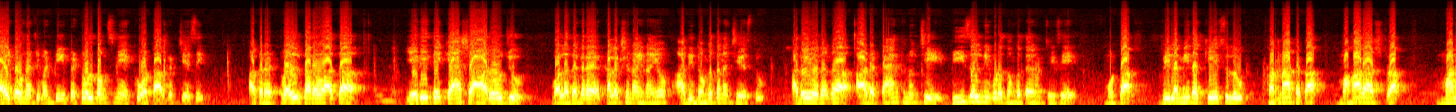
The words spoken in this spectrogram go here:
బయట ఉన్నటువంటి పెట్రోల్ బంక్స్ని ఎక్కువ టార్గెట్ చేసి అక్కడ ట్వెల్వ్ తర్వాత ఏదైతే క్యాష్ ఆ రోజు వాళ్ళ దగ్గర కలెక్షన్ అయినాయో అది దొంగతనం చేస్తూ అదే విధంగా ఆడ ట్యాంక్ నుంచి డీజిల్ని కూడా దొంగతనం చేసే ముఠా వీళ్ళ మీద కేసులు కర్ణాటక మహారాష్ట్ర మన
